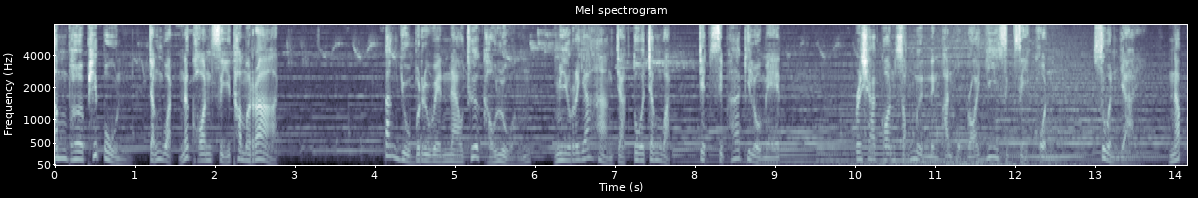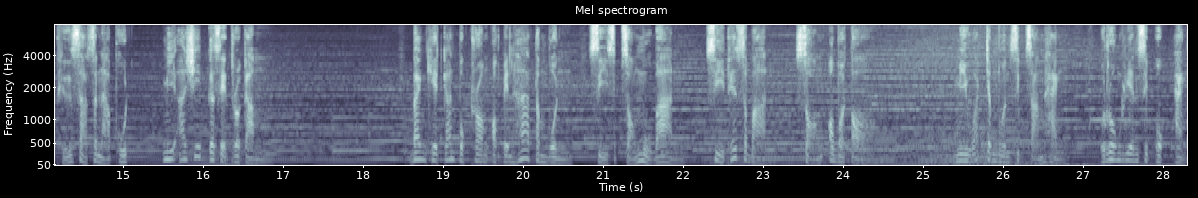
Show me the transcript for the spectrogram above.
อำเภอพิปูนจังหวัดนครศรีธรรมราช ตั้งอยู่บริเวณแนวเทือกเขาหลวง มีระยะห่างจากตัวจังหวัด 75 กิโลเมตร ประชากร 21,624 คน ส่วนใหญ่นับถือศาสนาพุทธ มีอาชีพเกษตรกรรม แบ่งเขตการปกครองออกเป็น 5 ตำบล 42 หมู่บ้าน 4 เทศบาล 2 อบต มีวัดจำนวน 13 แห่ง โรงเรียน 16 แห่ง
